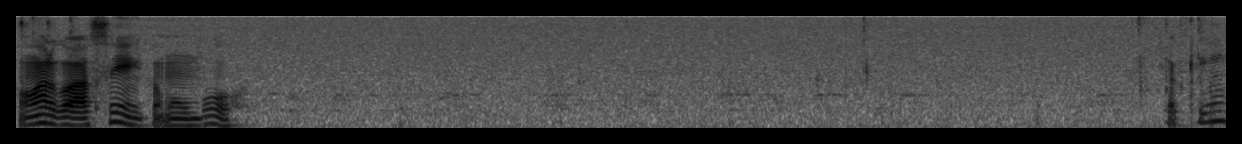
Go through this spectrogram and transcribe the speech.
O algo así, como un bug. aquí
